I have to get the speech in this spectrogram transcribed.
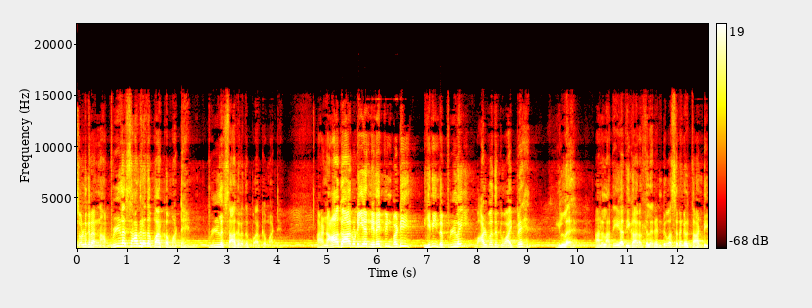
சொல்லுகிறான்? நான் பிள்ளை சாகிறத பார்க்க மாட்டேன். பிள்ளை சாகிறத பார்க்க மாட்டேன். ஆனால் ஆகாருடைய நினைப்பின்படி இனி இந்த பிள்ளை வாழ்வதற்கு வாய்ப்பே இல்லை. ஆனால் அதே அதிகாரத்தில் ரெண்டு வசனங்கள் தாண்டி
